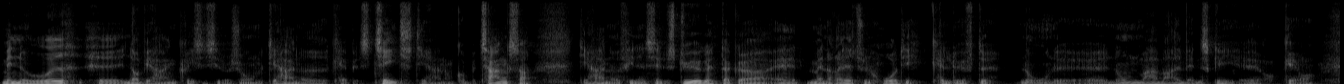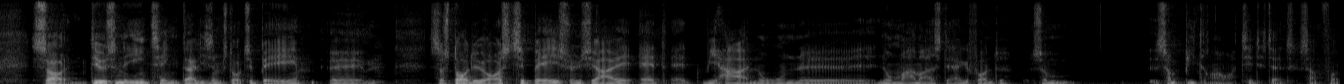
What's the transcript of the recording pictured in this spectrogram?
med noget, øh, når vi har en krisesituation. De har noget kapacitet, de har nogle kompetencer, de har noget finansiel styrke, der gør, at man relativt hurtigt kan løfte nogle, øh, nogle meget, meget vanskelige øh, opgaver. Så det er jo sådan en ting, der ligesom står tilbage. Øh, så står det jo også tilbage, synes jeg, at, at vi har nogle, øh, nogle meget, meget stærke fonde, som, som bidrager til det danske samfund.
